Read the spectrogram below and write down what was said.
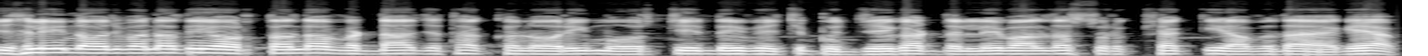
ਇਸ ਲਈ ਨੌਜਵਾਨਾਂ ਤੇ ਔਰਤਾਂ ਦਾ ਵੱਡਾ ਜਥਾ ਖਨੌਰੀ ਮੋਰਚੇ ਦੇ ਵਿੱਚ ਪੁੱਜੇਗਾ ਡੱਲੇਵਾਲ ਦਾ ਸੁਰੱਖਿਆ ਘੇਰਾ ਵਧਾਇਆ ਗਿਆ।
